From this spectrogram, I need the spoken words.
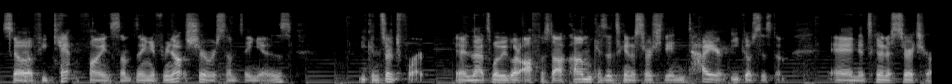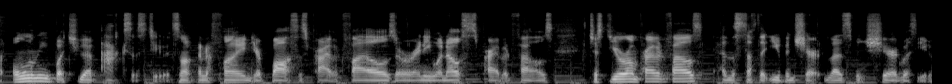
So yeah. if you can't find something, if you're not sure where something is, you can search for it. And that's why we go to office.com because it's going to search the entire ecosystem and it's going to search for only what you have access to. It's not going to find your boss's private files or anyone else's private files, just your own private files and the stuff that you've been shared that's been shared with you.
